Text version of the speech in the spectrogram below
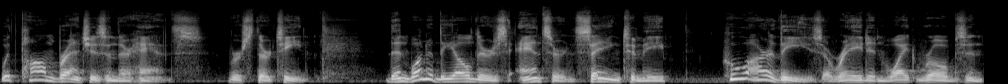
with palm branches in their hands. Verse 13 Then one of the elders answered, saying to me, Who are these arrayed in white robes, and,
